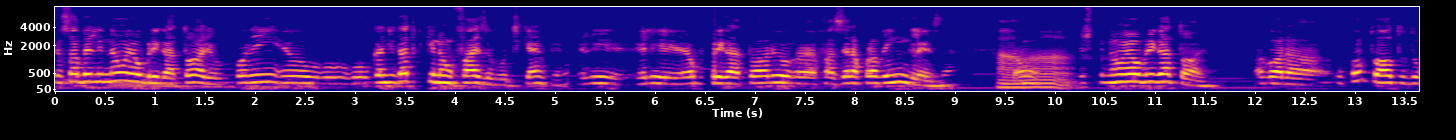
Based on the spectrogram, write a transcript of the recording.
eu sabe, ele não é obrigatório, porém eu, o, o, candidato que não faz o bootcamp, ele, ele é obrigatório é, fazer a prova em inglês, né? Então, ah. acho que não é obrigatório. Agora, o ponto alto do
